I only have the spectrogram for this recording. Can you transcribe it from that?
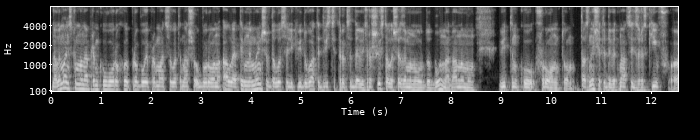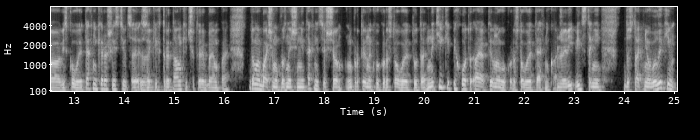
на Лиманському напрямку ворог пробує промацувати нашу оборону, але тим не менше вдалося ліквідувати 239 рашиста лише за минулу добу на даному відтинку фронту та знищити 19 зразків е, військової техніки рашистів, це з яких три танки, 4 БМП. То ми бачимо по знищеній техніці, що противник використовує тут не тільки піхоту, а й активно використовує техніку, адже відстані достатньо великі.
